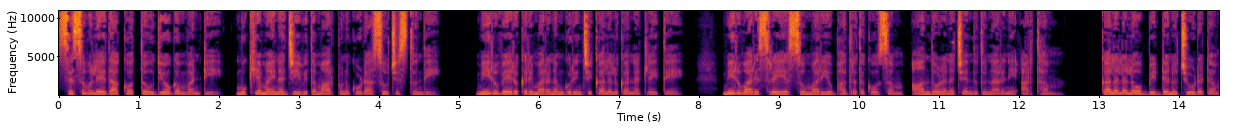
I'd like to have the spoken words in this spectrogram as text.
శిశువు లేదా కొత్త ఉద్యోగం వంటి ముఖ్యమైన జీవిత మార్పును కూడా సూచిస్తుంది. మీరు వేరొకరి మరణం గురించి కలలు కన్నట్లయితే మీరు వారి శ్రేయస్సు మరియు భద్రత కోసం ఆందోళన చెందుతున్నారని అర్థం. కలలలో బిడ్డను చూడటం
